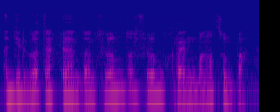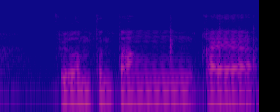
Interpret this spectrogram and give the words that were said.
Anjir gue terakhir nonton film tuh film keren banget sumpah. Film tentang kayak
